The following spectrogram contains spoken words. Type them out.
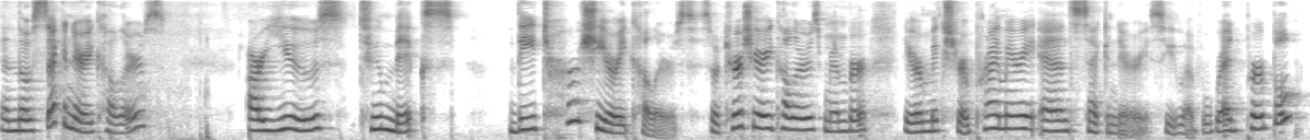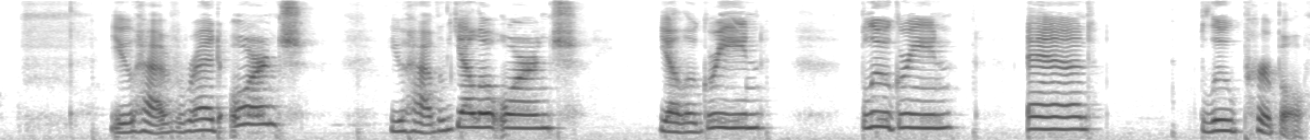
and those secondary colors are used to mix the tertiary colors. So tertiary colors, remember, they are a mixture of primary and secondary. So you have red purple, you have red orange, you have yellow orange, yellow green, blue green, and blue purple.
